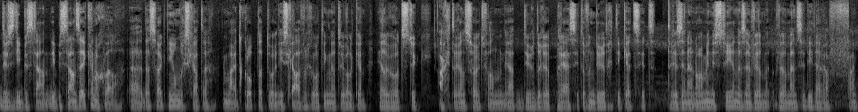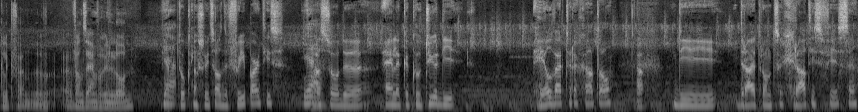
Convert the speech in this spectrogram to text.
dus die bestaan, die bestaan zeker nog wel. Eh, dat zou ik niet onderschatten. Maar het klopt dat door die schaalvergroting natuurlijk een heel groot stuk achter een soort van ja, duurdere prijs zit of een duurder ticket zit. Er is een enorme industrie en er zijn veel, veel mensen die daar afhankelijk van, van zijn voor hun loon. Je Ja. hebt ook nog zoiets als de free parties. Ja. Dat is zo de, eigenlijk een cultuur die heel ver terug gaat al. Ja. Die draait rond gratis feesten.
